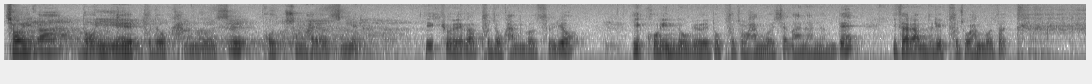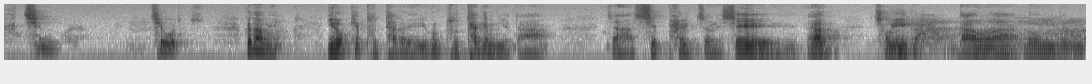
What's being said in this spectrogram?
저희가 너희의 부족한 것을 보충하였습니다. 이 교회가 부족한 것을요. 이 고린도 교회도 부족한 것이 많았는데 이 사람들이 부족한 것을 다 채운 거예요. 채워줬어요. 그 다음에 이렇게 부탁을 해요. 이건 부탁입니다. 자, 18절 시작. 저희가 나와 너희를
